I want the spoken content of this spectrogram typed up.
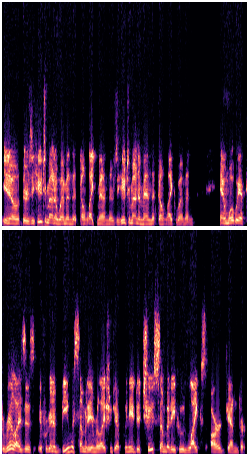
you know, there's a huge amount of women that don't like men. There's a huge amount of men that don't like women. And what we have to realize is if we're going to be with somebody in relationship, we need to choose somebody who likes our gender.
